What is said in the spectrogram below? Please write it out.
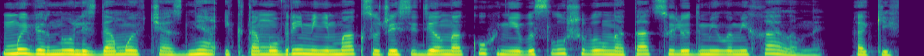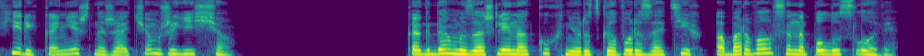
Мы вернулись домой в час дня, и к тому времени Макс уже сидел на кухне и выслушивал нотацию Людмилы Михайловны. О кефире, конечно же, о чем же еще? Когда мы зашли на кухню, разговор затих, оборвался на полуслове.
